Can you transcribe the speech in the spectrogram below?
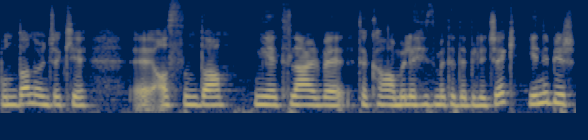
bundan önceki e, aslında niyetler ve tekamüle hizmet edebilecek yeni bir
